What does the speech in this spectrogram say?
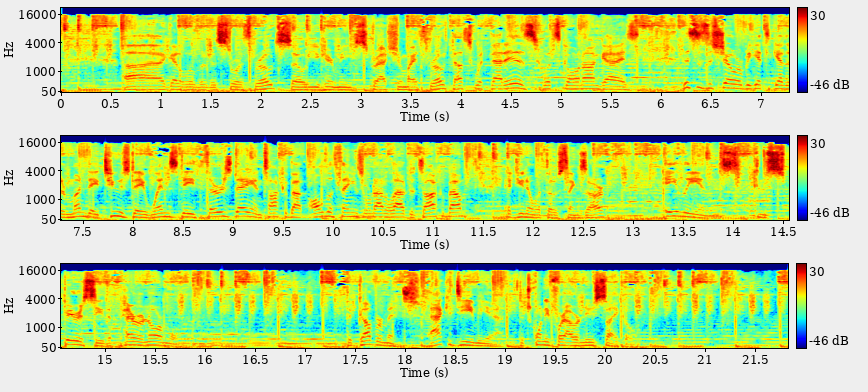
Uh, I got a little bit of a sore throat, so you hear me scratching my throat. That's what that is. What's going on, guys? This is the show where we get together Monday, Tuesday, Wednesday, Thursday, and talk about all the things we're not allowed to talk about. And you know what those things are aliens, conspiracy, the paranormal, the government, academia, the 24 hour news cycle,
